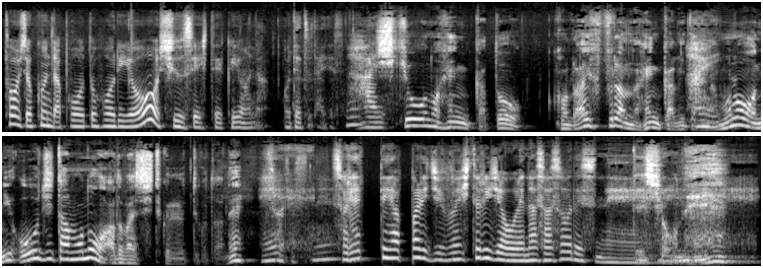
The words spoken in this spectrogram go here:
当初組んだポートフォリオを修正していくようなお手伝いですね。はい。市況の変化と、このライフプランの変化みたいなものに応じたものをアドバイスしてくれるってことだね。えー、そうですね。それってやっぱり自分一人じゃ追えなさそうですね。でしょうね。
